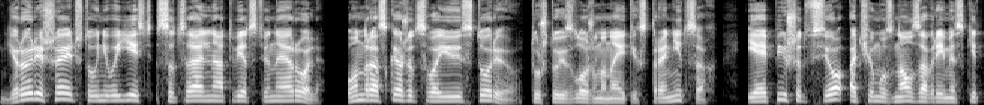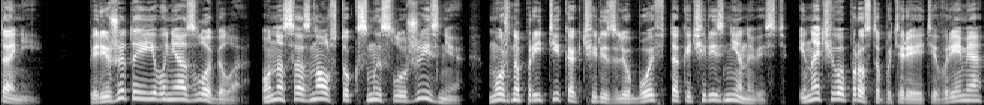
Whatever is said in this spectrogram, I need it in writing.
Герой решает, что у него есть социально ответственная роль. Он расскажет свою историю, ту, что изложено на этих страницах, и опишет все, о чем узнал за время скитаний. Пережитое его не озлобило. Он осознал, что к смыслу жизни можно прийти как через любовь, так и через ненависть, иначе вы просто потеряете время,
